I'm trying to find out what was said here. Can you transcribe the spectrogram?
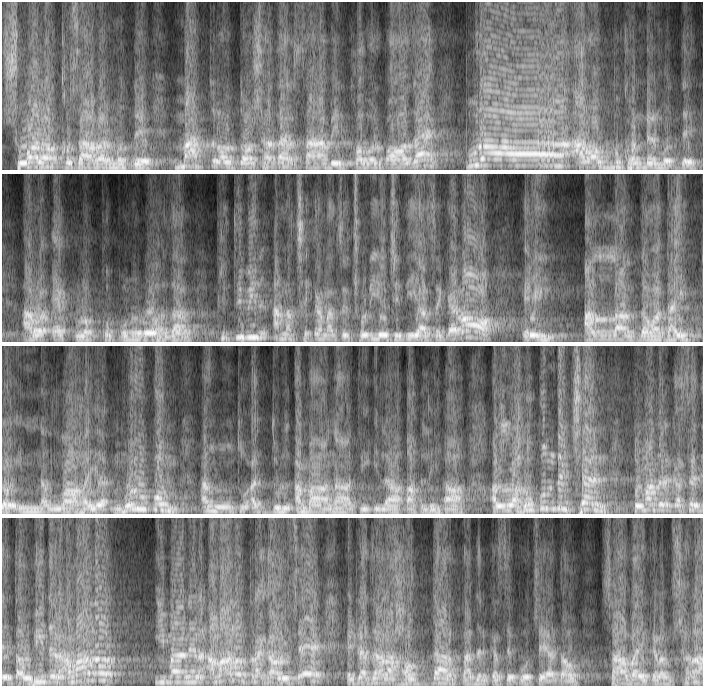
সোয়া লক্ষ সাহাবার মধ্যে মাত্র দশ হাজার সাহাবির খবর পাওয়া যায় পুরা আরব ভূখণ্ডের মধ্যে। আরও এক লক্ষ পনেরো হাজার পৃথিবীর আনাচে কানাচে ছড়িয়ে ছিটিয়ে আছে। কেন? এই আল্লাহর দেওয়া দায়িত্ব আন তুআদ্দুল আমানাতি ইলা আহলিহা। আল্লাহ হুকুম দিচ্ছেন, তোমাদের কাছে যে তাওহীদের আমানত ইমানের আমানত রাখা হয়েছে, এটা যারা হকদার তাদের কাছে পৌঁছে দাও। সাহাবাই কারাম সারা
